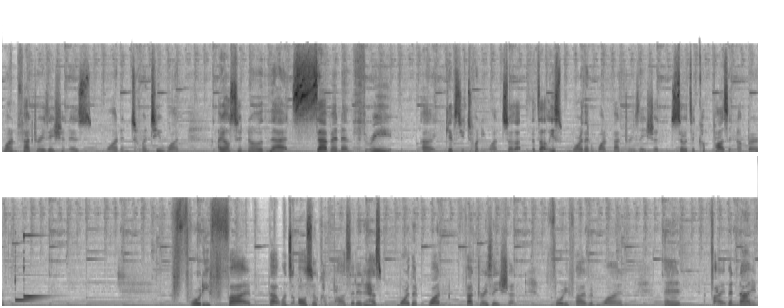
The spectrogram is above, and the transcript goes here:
1 factorization is 1 and 21. I also know that 7 and 3 uh, gives you 21, so that, it's at least more than one factorization, so it's a composite number. 45. That one's also composite. It has more than one factorization. 45 and 1, and 5 and 9.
